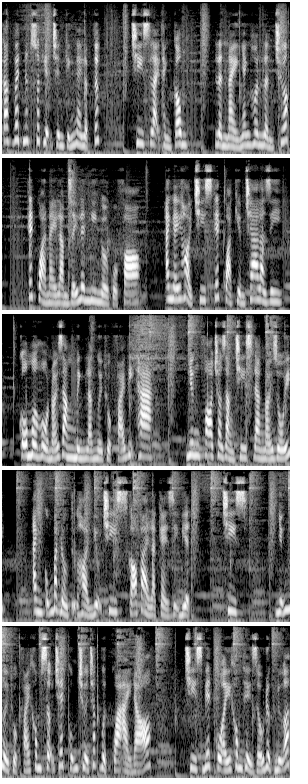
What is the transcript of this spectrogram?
các vết nứt xuất hiện trên kính ngay lập tức. Cheese lại thành công. Lần này nhanh hơn lần trước. Kết quả này làm dấy lên nghi ngờ của Ford. Anh ấy hỏi Cheese kết quả kiểm tra là gì. Cô mơ hồ nói rằng mình là người thuộc phái vị tha. Nhưng Ford cho rằng Cheese đang nói dối. Anh cũng bắt đầu tự hỏi liệu Cheese có phải là kẻ dị biệt. Cheese, những người thuộc phái không sợ chết cũng chưa chắc vượt qua ải đó. Cheese biết cô ấy không thể giấu được nữa.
